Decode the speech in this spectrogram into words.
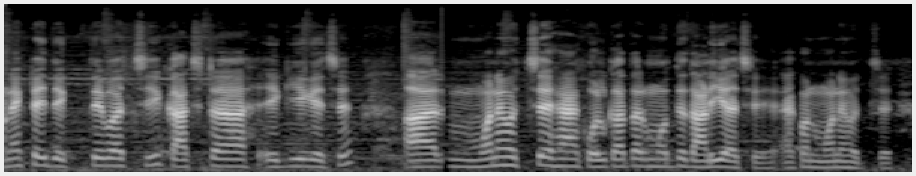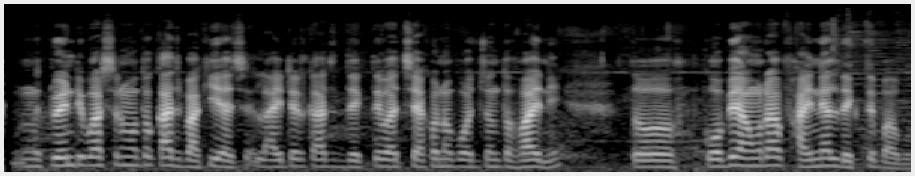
অনেকটাই দেখতে পাচ্ছি, কাজটা এগিয়ে গেছে। আর মনে হচ্ছে হ্যাঁ কলকাতার মধ্যে দাঁড়িয়ে আছে, এখন মনে হচ্ছে। টোয়েন্টি পার্সেন্ট মতো কাজ বাকি আছে লাইটের কাজ দেখতে পাচ্ছি এখনও পর্যন্ত হয়নি। তো কবে আমরা ফাইনাল দেখতে পাবো?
